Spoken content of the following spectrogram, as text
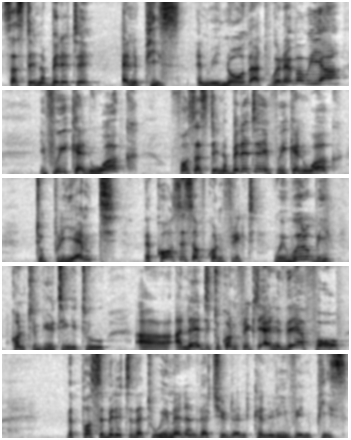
sustainability, and peace. And we know that wherever we are, if we can work for sustainability, if we can work to preempt the causes of conflict, we will be contributing to uh, an end to conflict and therefore the possibility that women and their children can live in peace.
